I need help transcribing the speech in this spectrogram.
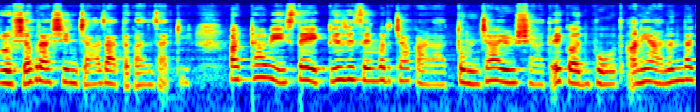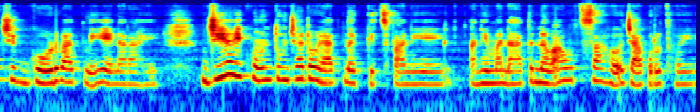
वृषभ राशींच्या जातकांसाठी. अठ्ठावीस ते एकतीस डिसेंबरच्या काळात तुमच्या आयुष्यात एक अद्भुत आणि आनंदाची गोड बातमी येणार आहे. जी ऐकून तुमच्या डोळ्यात नक्कीच पाणी येईल आणि मनात नवा उत्साह जागृत होईल.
